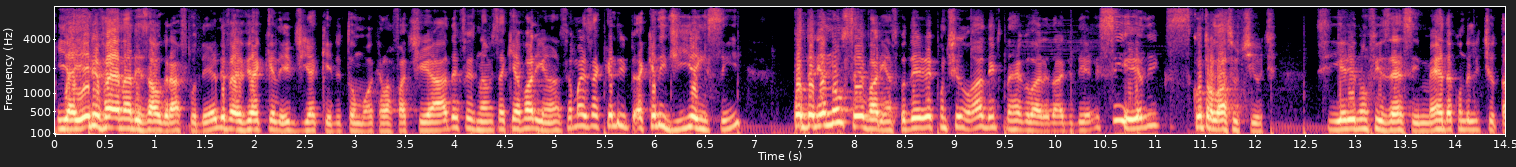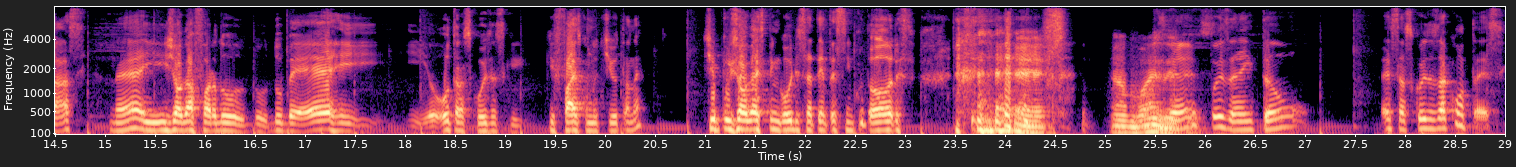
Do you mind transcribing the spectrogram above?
e aí ele vai analisar o gráfico dele, vai ver aquele dia que ele tomou aquela fatiada e fez, não, isso aqui é variância, mas aquele, aquele dia em si poderia não ser variância, poderia continuar dentro da regularidade dele se ele controlasse o tilt. Se ele não fizesse merda quando ele tiltasse, né? E jogar fora do, do, do BR e, e, outras coisas que, que faz quando tilta, né? Tipo jogar spin gold de 75 dólares. é, é um bom exemplo. É, pois é, então essas coisas acontecem.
